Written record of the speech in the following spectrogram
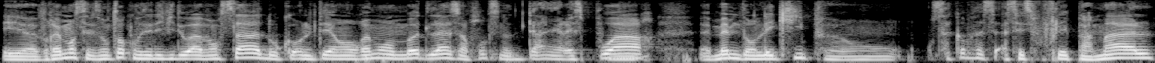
Et euh, vraiment, ça faisait longtemps qu'on faisait des vidéos avant ça, donc on était en, vraiment en mode là, j'ai l'impression que c'est notre dernier espoir. Euh, même dans l'équipe, on, ça commence à s'essouffler pas mal.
